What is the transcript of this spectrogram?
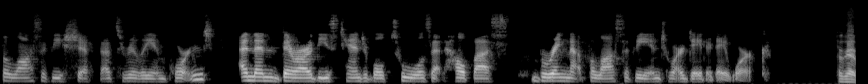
philosophy shift that's really important and then there are these tangible tools that help us bring that philosophy into our day-to-day work. Okay.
